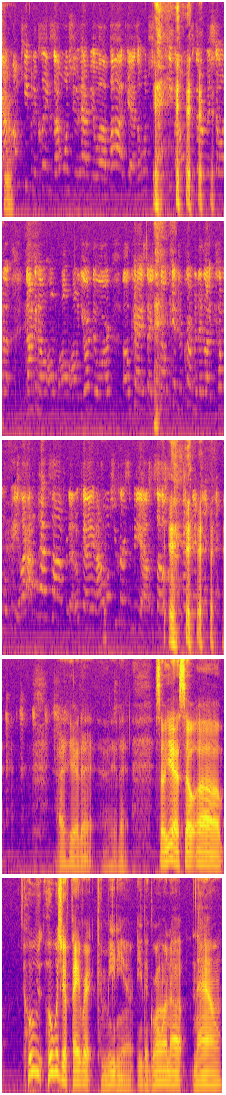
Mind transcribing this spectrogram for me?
true. I'm, I'm keeping it clean because I want you to have your uh, podcast. I want you to keep it. I want the government showing up, knocking on, on, on, on your door, okay, say, you know, Kyndra Crump, and they're like, come with me. Like, I don't have time for that, okay? I don't want you cursing me out. So. I hear that. I hear that. So yeah, so uh, who who was your favorite comedian, either growing up, now?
